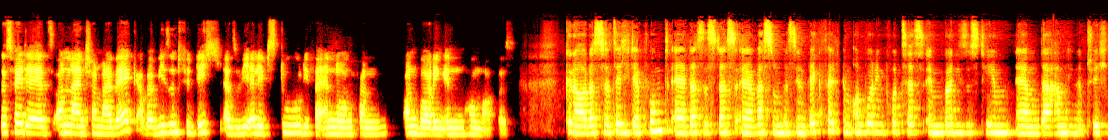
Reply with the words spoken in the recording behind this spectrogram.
das fällt ja jetzt online schon mal weg. Aber wie sind für dich, also wie erlebst du die Veränderung von Onboarding in Homeoffice? Genau, das ist tatsächlich der Punkt. Äh, das ist das, äh, was so ein bisschen wegfällt im Onboarding-Prozess, im Buddy-System. Ähm, da haben die natürlich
